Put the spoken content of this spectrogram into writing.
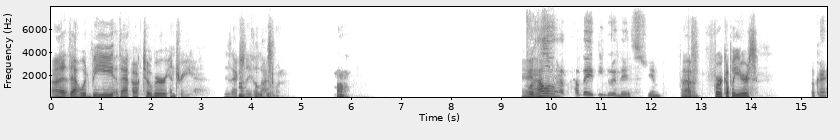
Uh, that would be that October entry is actually the last one. Huh. For how long have, have they been doing this, Jim? Uh, Um, f- for a couple of years. okay.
